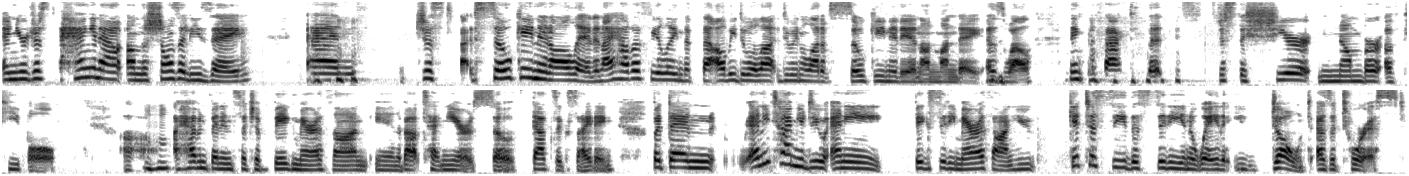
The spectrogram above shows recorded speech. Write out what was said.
and you're just hanging out on the Champs Elysees and just soaking it all in. And I have a feeling that, that I'll be do a lot doing a lot of soaking it in on Monday as well. I think the fact that just the sheer number of people uh, mm-hmm. I haven't been in such a big marathon in about 10 years, so that's exciting. But then anytime you do any big city marathon, you get to see the city in a way that you don't as a tourist.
